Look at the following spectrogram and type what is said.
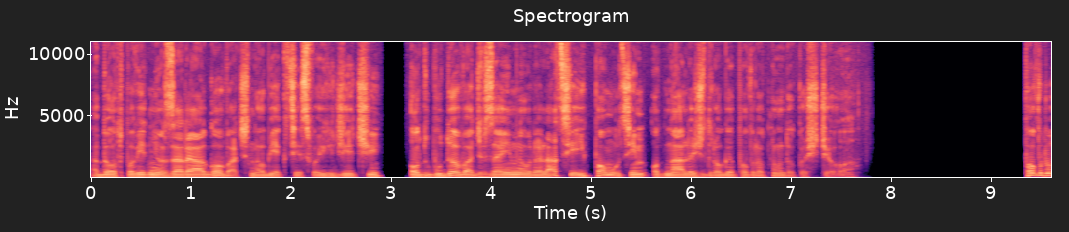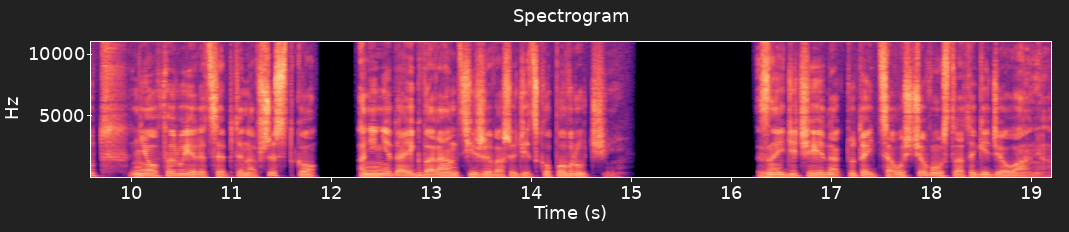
aby odpowiednio zareagować na obiekcje swoich dzieci, odbudować wzajemną relację i pomóc im odnaleźć drogę powrotną do kościoła. Powrót nie oferuje recepty na wszystko, ani nie daje gwarancji, że wasze dziecko powróci. Znajdziecie jednak tutaj całościową strategię działania,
